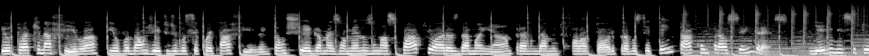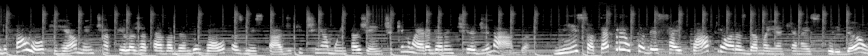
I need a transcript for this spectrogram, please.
eu tô aqui na fila e eu vou dar um jeito de você cortar a fila. Então chega mais ou menos umas 4 horas da manhã, para não dar muito falatório, para você tentar comprar o seu ingresso. E ele nisso tudo falou que realmente a fila já estava dando voltas no estádio, que tinha muita gente, que não era garantia de nada. Nisso, até para eu poder sair 4 horas da manhã, que é na escuridão,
